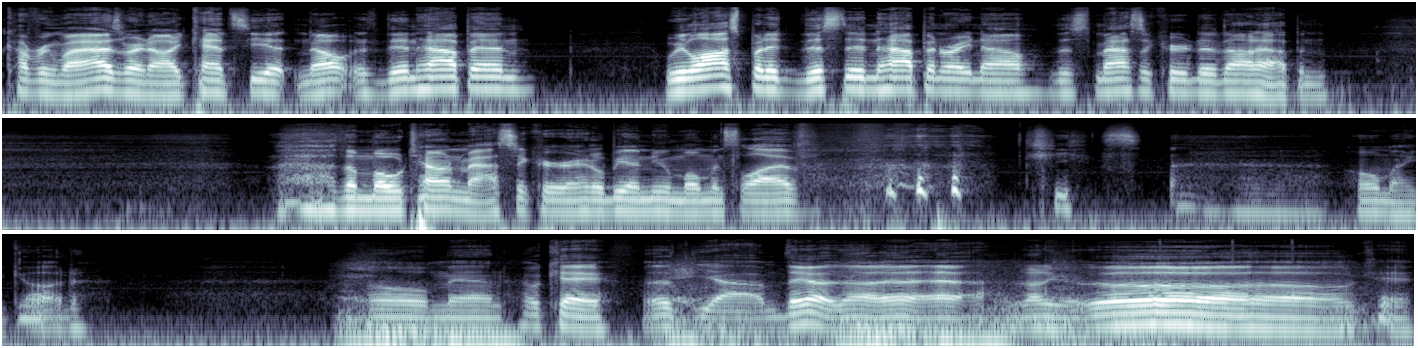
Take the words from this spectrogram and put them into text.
covering my eyes right now. I can't see it. No, it didn't happen. We lost, but it, this didn't happen right now. This massacre did not happen. the Motown Massacre. It'll be a new Moments Live. Jeez. Oh my god. Oh man. Okay. Uh, yeah. They. Uh, uh, not even. Oh. Okay.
